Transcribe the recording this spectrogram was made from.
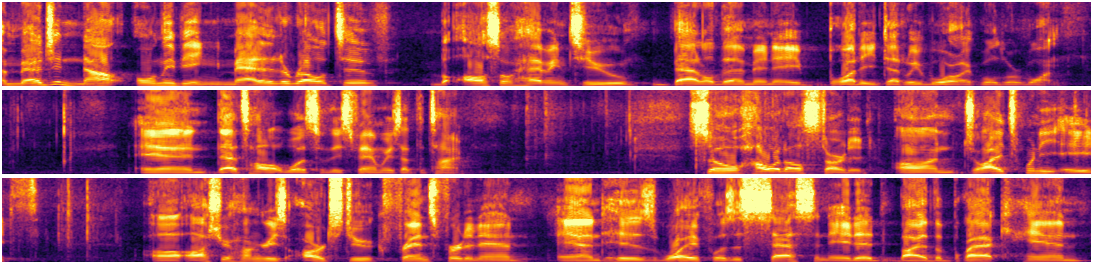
Imagine not only being mad at a relative, but also having to battle them in a bloody, deadly war like World War One. And that's how it was for these families at the time. So, how it all started. On July 28th, uh, Austria-Hungary's Archduke Franz Ferdinand and his wife was assassinated by the Black Hand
